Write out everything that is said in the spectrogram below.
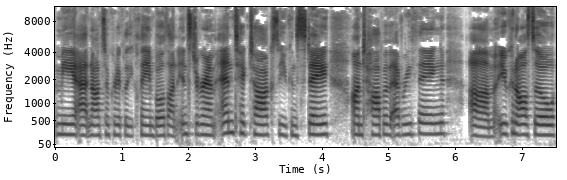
me at Not So Critically Acclaimed both on Instagram and TikTok so you can stay on top of everything. Um, you can also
